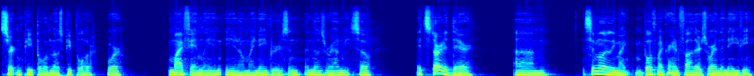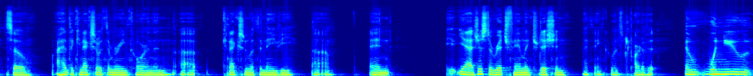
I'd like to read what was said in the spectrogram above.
certain people and those people were my family and you know my neighbors and, and those around me. So it started there. Um, similarly my both my grandfathers were in the navy. So i had the connection with the marine corps and then uh, connection with the navy. Um, and yeah just a rich family tradition i think was part of it. And when you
